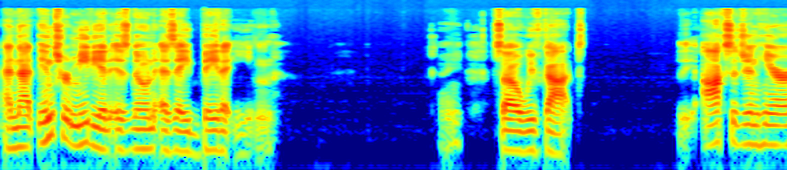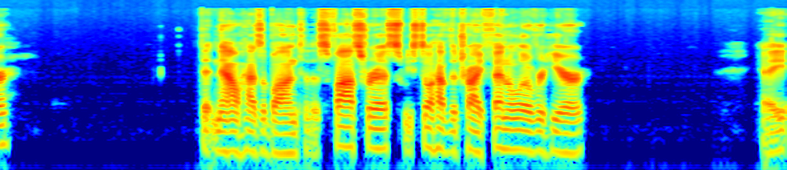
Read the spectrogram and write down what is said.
and that intermediate is known as a betaine. Okay, so we've got the oxygen here that now has a bond to this phosphorus. We still have the triphenyl over here. Okay,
